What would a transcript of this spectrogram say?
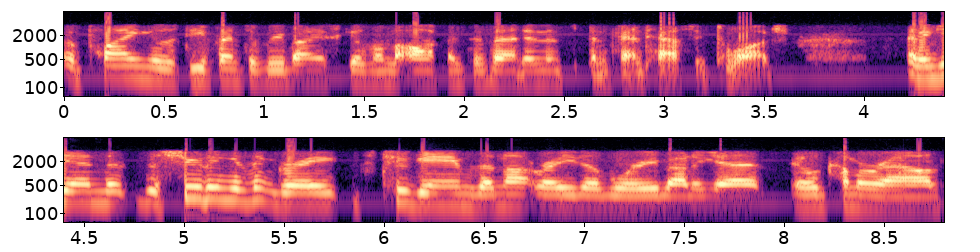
applying those defensive rebounding skills on the offensive end, and it's been fantastic to watch. And again, the, the shooting isn't great. It's two games. I'm not ready to worry about it yet. It'll come around.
